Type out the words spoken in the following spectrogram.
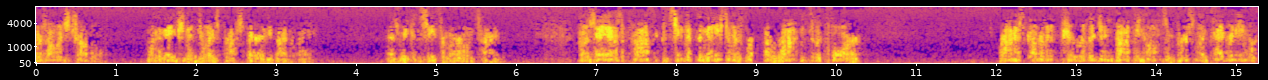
There's always trouble when a nation enjoys prosperity, by the way, as we can see from our own time. Hosea, as a prophet, could see that the nation was rotten to the core. Honest government, pure religion, godly homes, and personal integrity were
